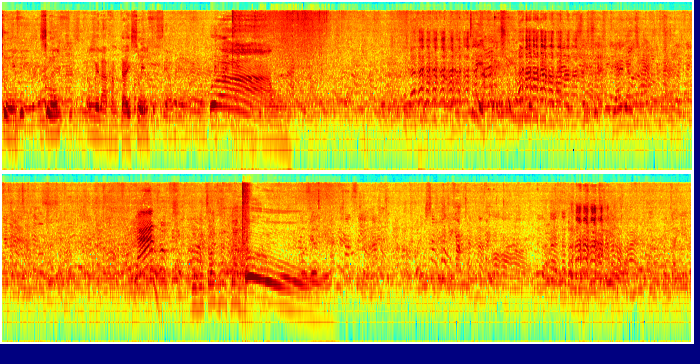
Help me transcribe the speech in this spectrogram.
สูง สูง ต้องเวลาทำใจสูง ว้าว 这个也不可以用，圆 我们装上这样 โอ้ 哦哦哦，那个那那个很专业的。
